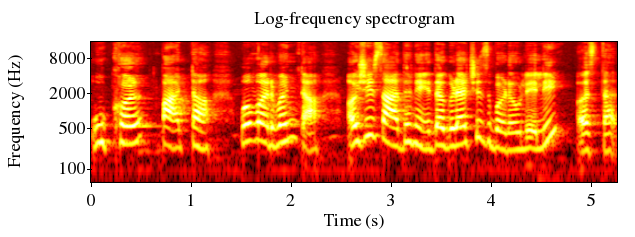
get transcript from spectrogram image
उखळ पाटा व वरवंटा अशी साधने दगडाचीच बनवलेली असतात.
